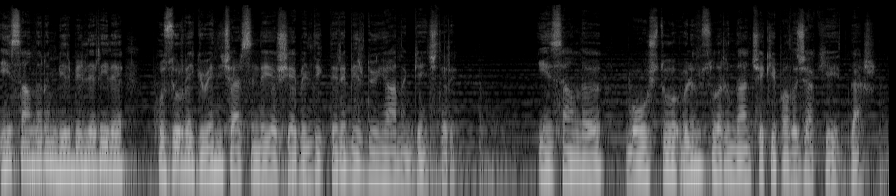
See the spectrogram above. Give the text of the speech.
insanların birbirleriyle huzur ve güven içerisinde yaşayabildikleri bir dünyanın gençleri. İnsanlığı boğuştuğu ölüm sularından çekip alacak yiğitler.''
